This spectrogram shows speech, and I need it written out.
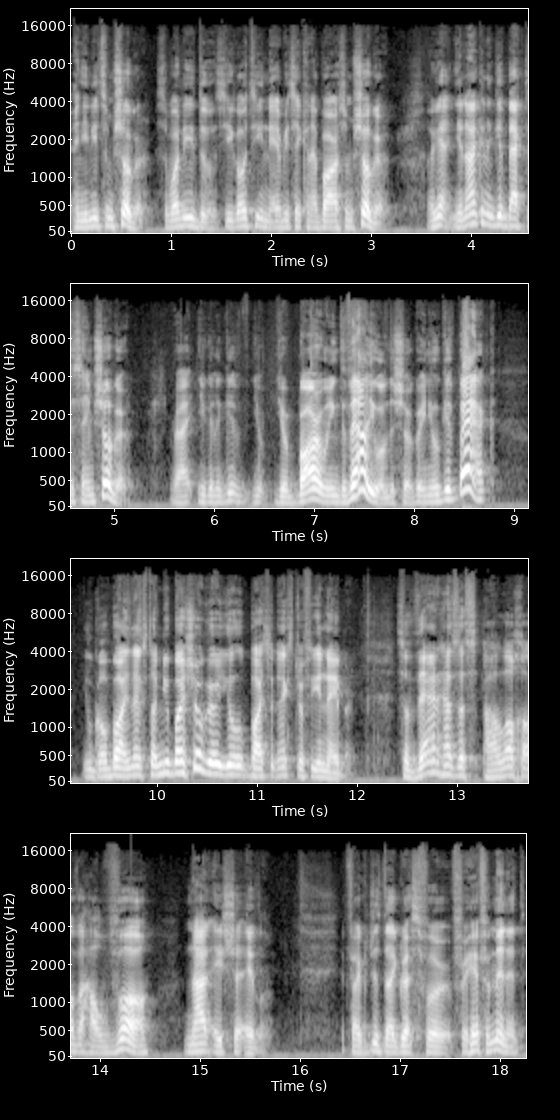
and you need some sugar. So what do you do? So you go to your neighbor, and say, "Can I borrow some sugar?" Again, you're not going to give back the same sugar, right? You're going to give. You're, you're, borrowing the value of the sugar, and you'll give back. You'll go buy next time you buy sugar, you'll buy some extra for your neighbor. So that has a halacha of a halva, not a she'ela. If I could just digress for, for half a minute,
